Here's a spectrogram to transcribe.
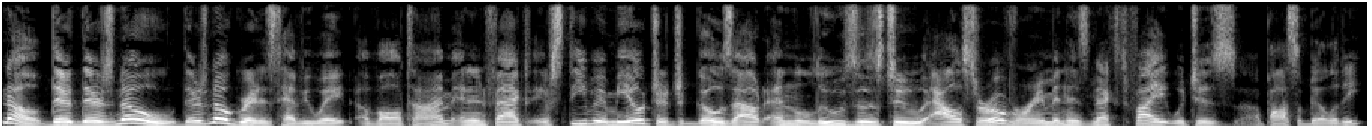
no, there, there's no there's no greatest heavyweight of all time. And in fact, if Stipe Miocic goes out and loses to Alistair Overeem in his next fight, which is a possibility,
